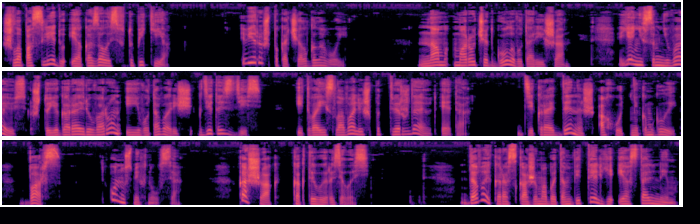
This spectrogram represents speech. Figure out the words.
Шла по следу и оказалась в тупике». Вираж покачал головой. «Нам морочат голову, Тариша. Я не сомневаюсь, что Ягорай Рюворон и его товарищи где-то здесь, и твои слова лишь подтверждают это». Дикрай Денеш, охотник мглы, барс. Он усмехнулся. Кошак, как ты выразилась. Давай-ка расскажем об этом Вителье и остальным.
